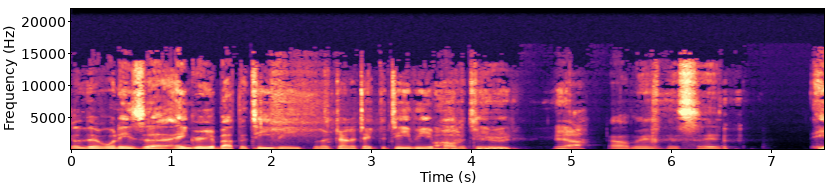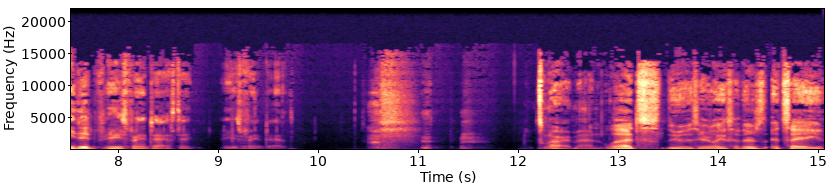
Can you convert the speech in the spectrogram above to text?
Then when he's uh, angry about the TV, when they're trying to take the TV and Oh, the TV. dude. Yeah. Oh man, it's, it, he did. He's fantastic. He's fantastic. All right, man. Let's do this here. Like I said, there's it's a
